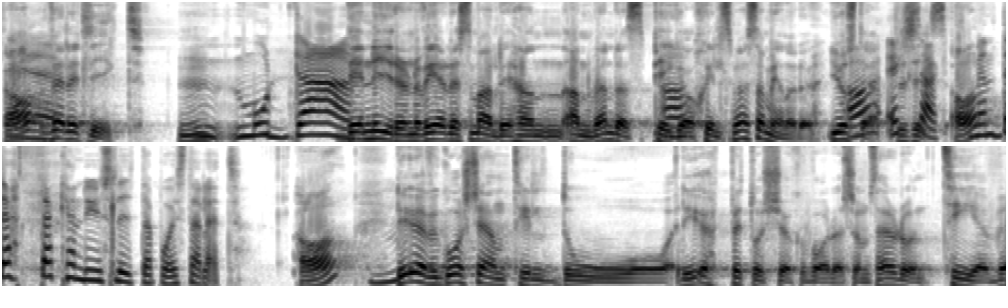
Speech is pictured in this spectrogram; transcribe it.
Ja, Eh. väldigt likt. M- Modern. Det nyrenoverade som aldrig hann användas, PGA skilsmässa menar du? Just ja, det, precis. exakt. Ja. Men detta kan du ju slita på istället. Ja, Mm. det övergår sen till då, det är öppet då kök och vardagsrum. Så här har du en TV.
